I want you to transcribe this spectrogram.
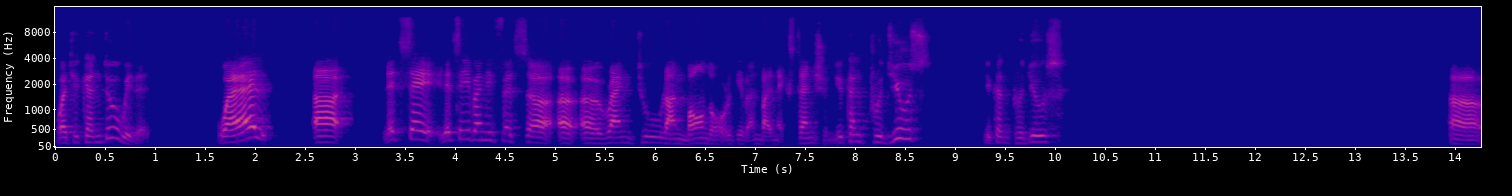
What you can do with it? Well, uh, let's say, let's say even if it's a, a, a rank two land bundle given by an extension, you can produce, you can produce a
